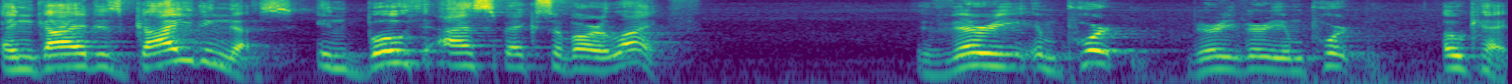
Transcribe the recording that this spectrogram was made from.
And God is guiding us in both aspects of our life. Very important. Very, very important. Okay.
